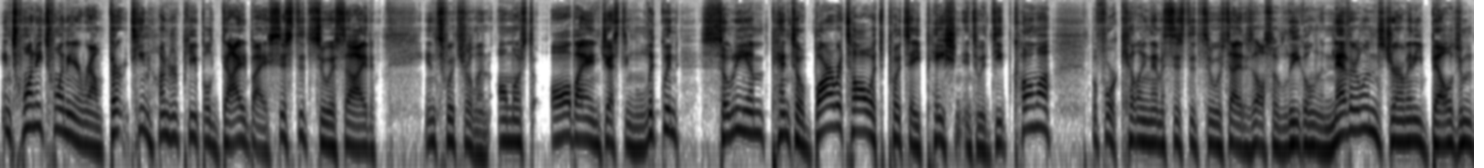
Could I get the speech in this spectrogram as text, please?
In 2020, around 1,300 people died by assisted suicide in Switzerland, almost all by ingesting liquid sodium pentobarbital, which puts a patient into a deep coma before killing them. Assisted suicide is also legal in the Netherlands, Germany, Belgium,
